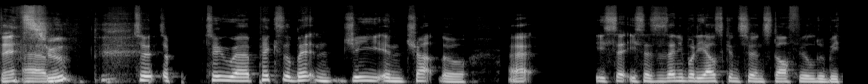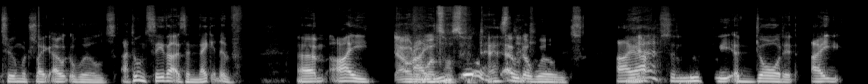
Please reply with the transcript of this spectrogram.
That's Um, true. to to to uh, Pixelbit and G in chat though, uh, he said he says, "Is anybody else concerned Starfield would be too much like Outer Worlds?" I don't see that as a negative. Um, I Outer I Worlds was fantastic. Outer Worlds. I Yeah. absolutely adored it. I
